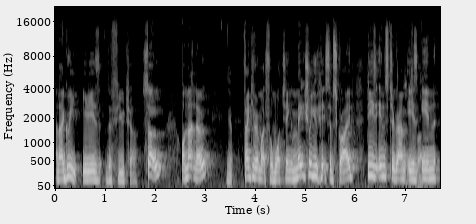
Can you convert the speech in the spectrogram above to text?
And I agree, it is the future. So, on that note, Yep. Thank you very much for watching. Make sure you hit subscribe. Dee's Instagram is in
